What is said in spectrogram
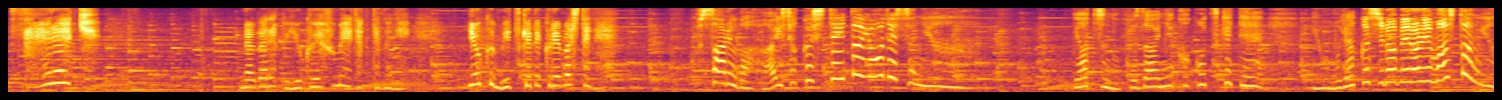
精霊機。長らく行方不明だったのによく見つけてくれましたねフサルが拝借していたようですにゃ奴の不在にかこつけてようやく調べられましたにゃ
